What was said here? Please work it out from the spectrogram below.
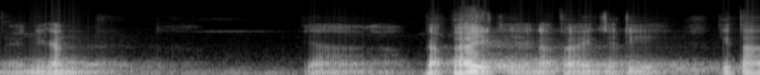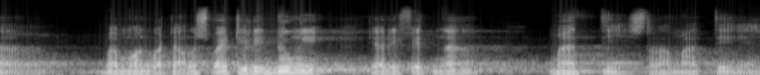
Nah ini kan ya nggak baik ya nggak baik. Jadi kita memohon pada Allah supaya dilindungi dari fitnah mati setelah mati ya.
